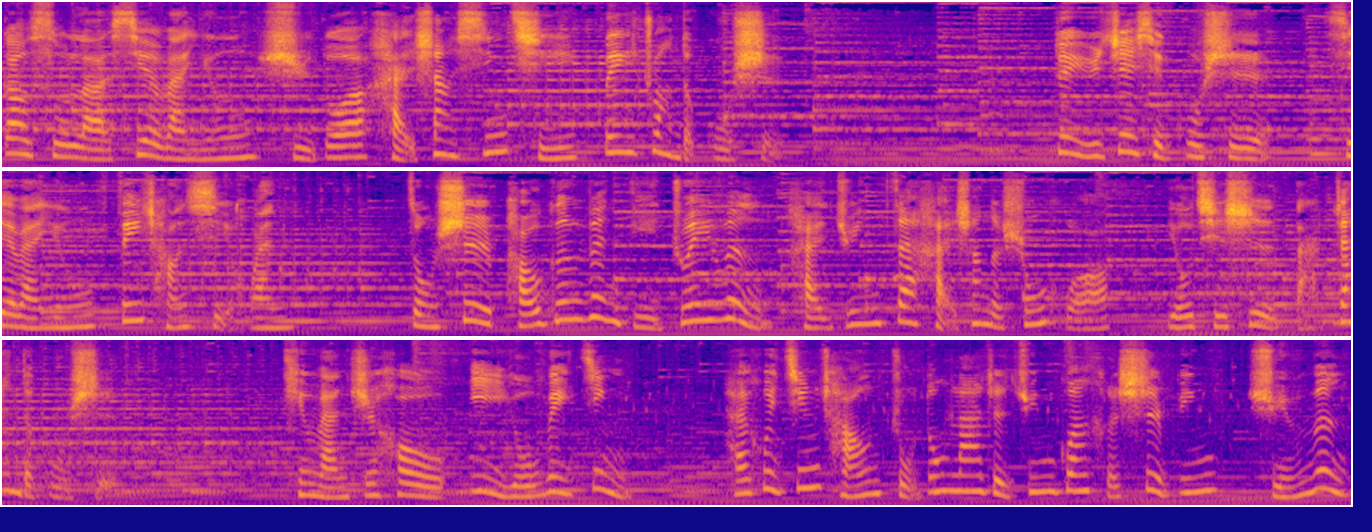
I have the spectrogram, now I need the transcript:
告诉了谢婉莹许多海上新奇、悲壮的故事。对于这些故事，谢婉莹非常喜欢，总是刨根问底追问海军在海上的生活，尤其是打战的故事。听完之后意犹未尽，还会经常主动拉着军官和士兵询问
